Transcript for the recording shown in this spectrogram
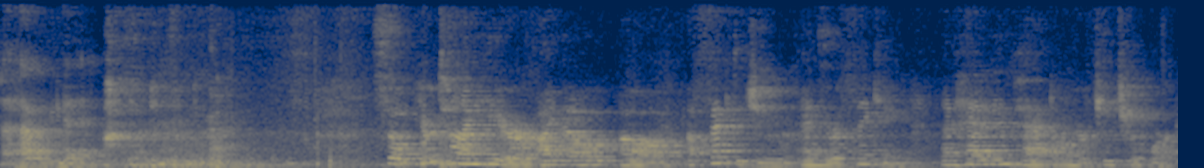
uh, how we met. So your time here, I know, uh, affected you and your thinking and had an impact on your future work.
